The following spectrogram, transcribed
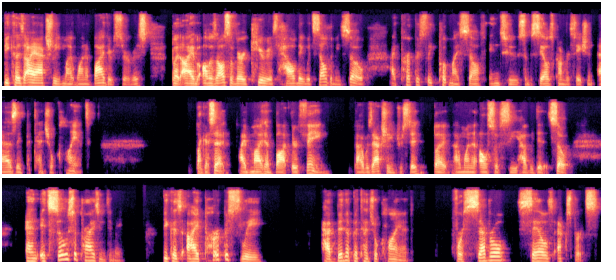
because I actually might want to buy their service, but I, I was also very curious how they would sell to me. So I purposely put myself into some sales conversation as a potential client. Like I said, I might have bought their thing. I was actually interested, but I want to also see how they did it. So, and it's so surprising to me because I purposely have been a potential client for several sales experts.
